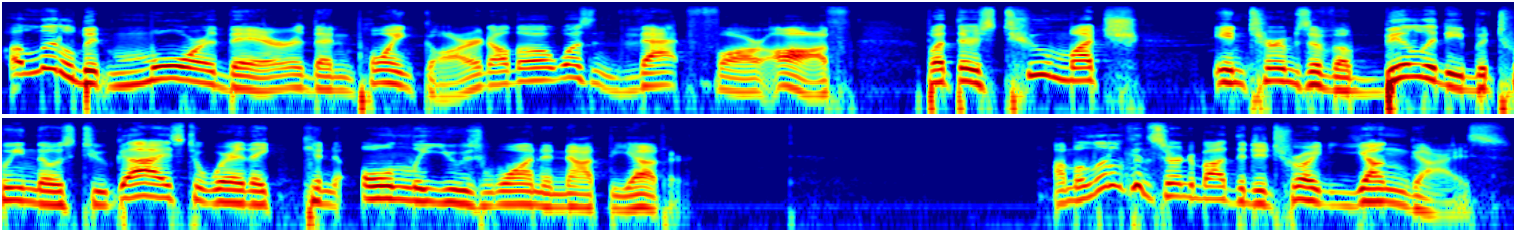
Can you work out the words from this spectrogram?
a little bit more there than point guard, although it wasn't that far off but there's too much in terms of ability between those two guys to where they can only use one and not the other. I'm a little concerned about the Detroit young guys,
